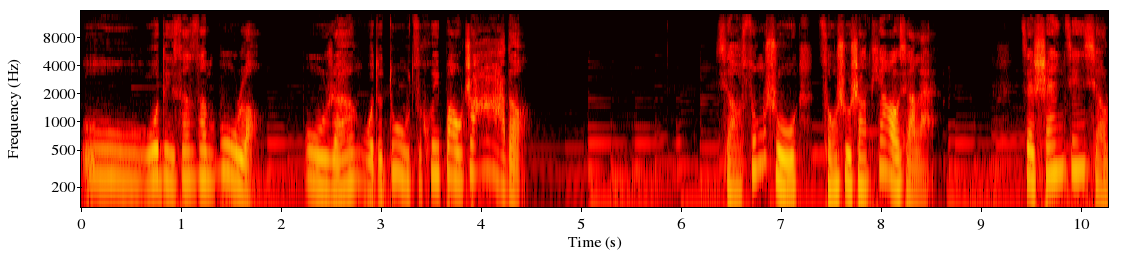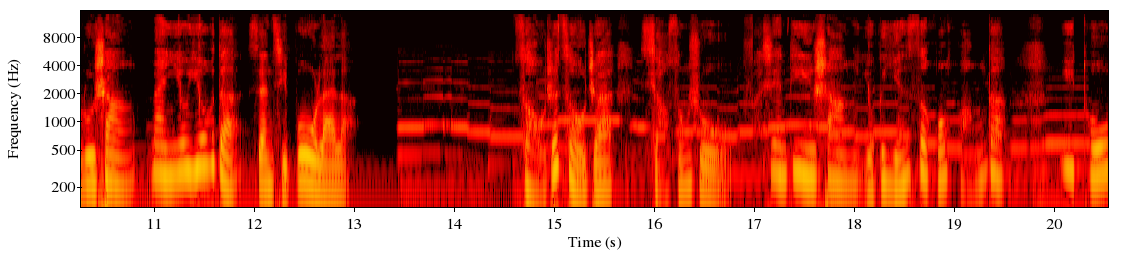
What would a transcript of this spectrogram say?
哦，我得散散步了，不然我的肚子会爆炸的。”小松鼠从树上跳下来，在山间小路上慢悠悠的散起步来了。走着走着，小松鼠发现地上有个颜色黄黄的、一头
